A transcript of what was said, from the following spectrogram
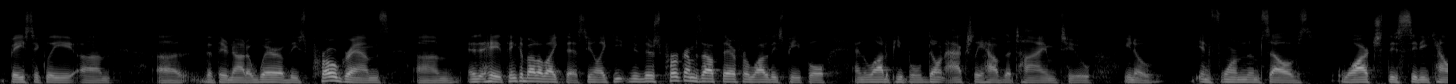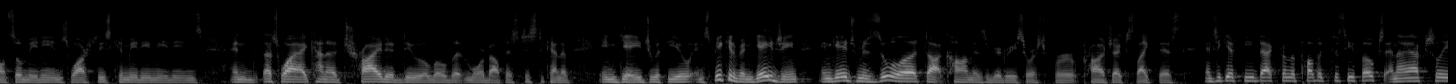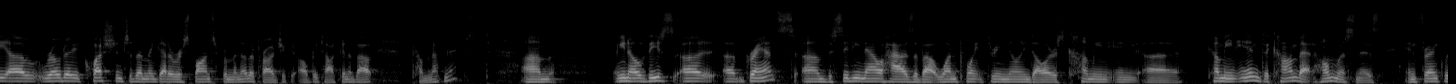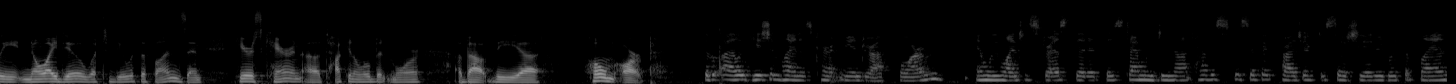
Basically. Um, uh, that they're not aware of these programs. Um, and hey, think about it like this: you know, like there's programs out there for a lot of these people, and a lot of people don't actually have the time to, you know, inform themselves, watch these city council meetings, watch these committee meetings, and that's why I kind of try to do a little bit more about this, just to kind of engage with you. And speaking of engaging, EngageMissoula.com is a good resource for projects like this, and to get feedback from the public to see folks. And I actually uh, wrote a question to them and got a response from another project I'll be talking about coming up next. Um, you know, these uh, uh, grants, um, the city now has about $1.3 million coming in, uh, coming in to combat homelessness, and frankly, no idea what to do with the funds. And here's Karen uh, talking a little bit more about the uh, home ARP. The allocation plan is currently in draft form, and we want to stress that at this time, we do not have a specific project associated with the plan.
